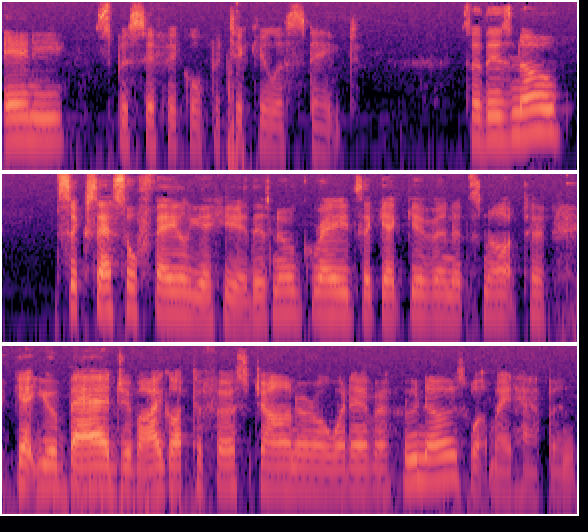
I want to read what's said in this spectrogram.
any specific or particular state. So there's no success or failure here. There's no grades that get given. It's not to get your badge if I got to first jhana or whatever. Who knows what might happen?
